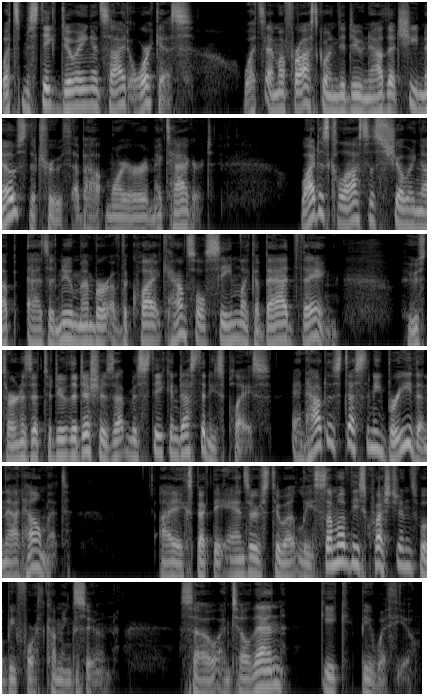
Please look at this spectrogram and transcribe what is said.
What's Mystique doing inside Orchis? What's Emma Frost going to do now that she knows the truth about Moira MacTaggert? Why does Colossus showing up as a new member of the Quiet Council seem like a bad thing? Whose turn is it to do the dishes at Mystique and Destiny's place? And how does Destiny breathe in that helmet? I expect the answers to at least some of these questions will be forthcoming soon. So until then, Geek be with you.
